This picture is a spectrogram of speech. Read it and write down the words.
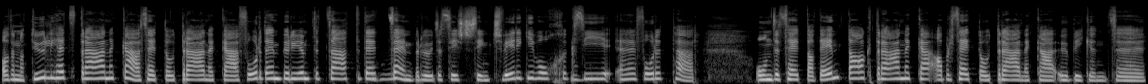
Oder natürlich hat es Tränen gegeben. Es hat auch Tränen gegeben vor dem berühmten 10. Mhm. Dezember, weil das ist, sind schwierige Wochen mhm. gewesen, äh, vorher. Und es hat an dem Tag Tränen gegeben, aber es hat auch Tränen gegeben, übrigens äh,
